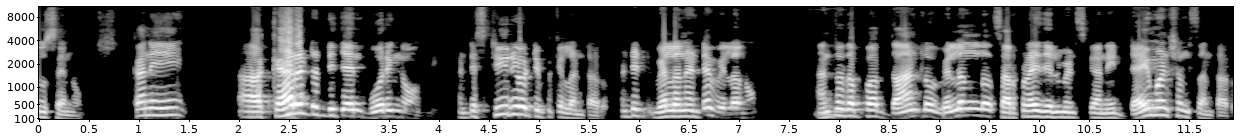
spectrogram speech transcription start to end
చూశాను. కానీ ఆ క్యారెక్టర్ డిజైన్ బోరింగ్గా ఉంది. అంటే స్టీరియో టిపికల్ అంటారు. అంటే విలన్ అంటే విలను. అంత తప్ప దాంట్లో విలన్లో సర్ప్రైజ్ ఎలిమెంట్స్ కానీ డైమెన్షన్స్ అంటారు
